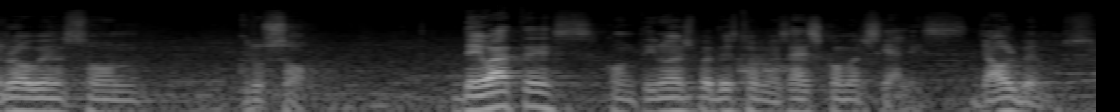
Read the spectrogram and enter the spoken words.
Robinson Crusoe. Debates continúa después de estos mensajes comerciales. Ya volvemos.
